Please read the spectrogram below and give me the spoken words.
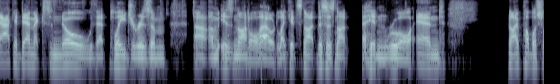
academics know that plagiarism um, is not allowed. Like it's not this is not a hidden rule. And you know, I publish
